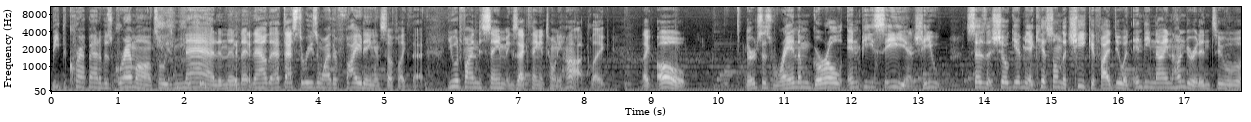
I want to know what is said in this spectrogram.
beat the crap out of his grandma and so he's mad and then that, now that that's the reason why they're fighting and stuff like that you would find the same exact thing in tony hawk like like oh there's this random girl npc and she says that she'll give me a kiss on the cheek if i do an indy 900 into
